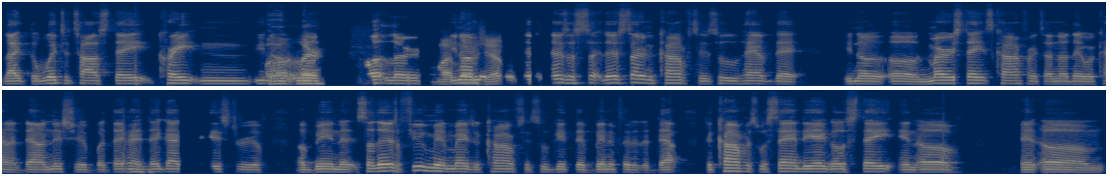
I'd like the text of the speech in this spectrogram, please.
like the Wichita State, Creighton, you know, Butler. uh, Butler. But You know what I mean? yep. There's a there's certain conferences who have that. You know, uh, Murray State's conference. I know they were kind of down this year, but they had they got a history of of being that. So there's a few mid major conferences who get that benefit of the doubt. The conference with San Diego State and of and um,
